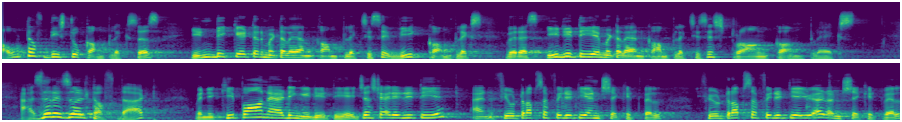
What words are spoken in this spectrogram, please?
Out of these two complexes, indicator metal ion complex is a weak complex, whereas EDTA metal ion complex is a strong complex. As a result of that, when you keep on adding EDTA, just add EDTA and few drops of EDTA and shake it well. Few drops of EDTA you add and shake it well.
